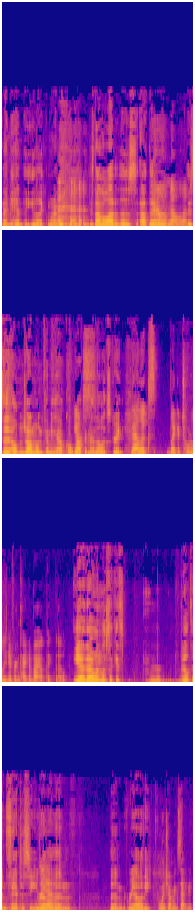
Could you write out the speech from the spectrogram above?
a band that you like more. There's not a lot of those out there. No, no, There's an Elton John one coming out called Yes. Rocket Man. That looks great. that looks like a totally different kind of biopic, though. Yeah, that one looks like it's built in fantasy rather Yeah. than than reality. Which I'm excited.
